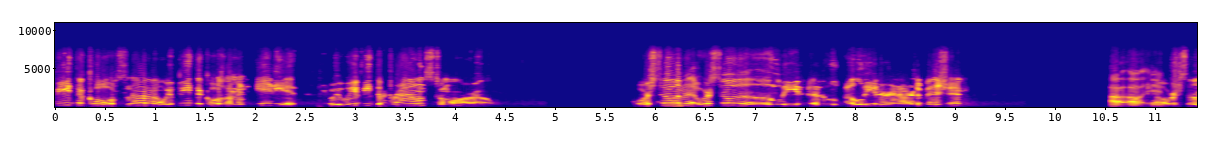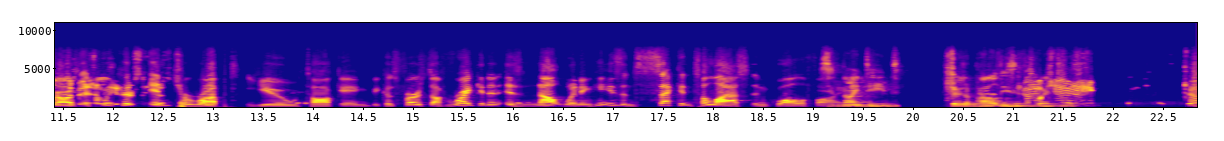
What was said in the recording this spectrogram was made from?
beat the Colts. No, no, we beat the Colts. I'm an idiot. We, we beat the Browns tomorrow. We're still in the, we're still a lead a, a leader in our division. uh, uh, No, we're still Charles, if we could leaders in this- interrupt you talking, because first off, Raikkonen is not winning. He's in second to last in He's qualifying. 19th. Fittipaldi's in 20th. Kimi!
